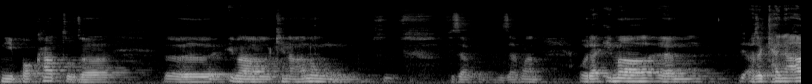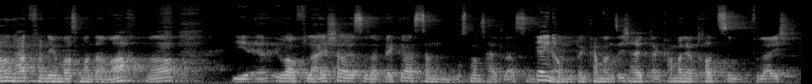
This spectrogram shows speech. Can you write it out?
nie Bock hat oder äh, immer, keine Ahnung, wie sagt, wie sagt man, oder immer, ähm, oder keine Ahnung hat von dem, was man da macht, ne? Je er immer Fleischer ist oder Bäcker ist, dann muss man es halt lassen. Ja, genau. dann, dann kann man sich halt, dann kann man ja trotzdem vielleicht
